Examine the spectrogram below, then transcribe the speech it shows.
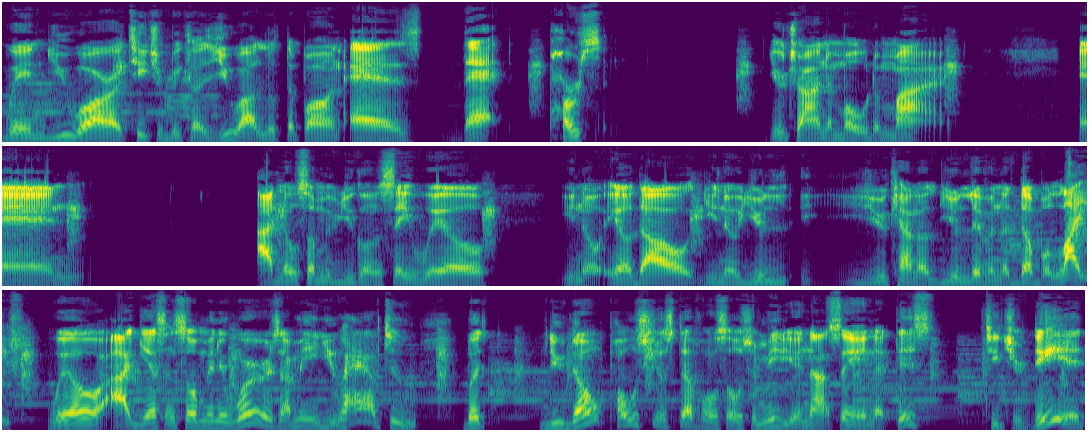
when you are a teacher because you are looked upon as that person. You're trying to mold a mind. And I know some of you going to say, well, you know, L dog, you know, you you kind of you're living a double life. Well, I guess in so many words, I mean, you have to, but you don't post your stuff on social media. Not saying that this teacher did,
